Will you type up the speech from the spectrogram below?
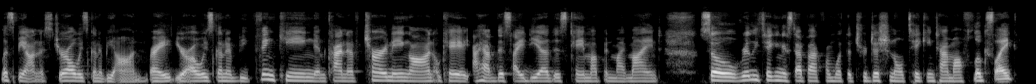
let's be honest, you're always going to be on, right? You're always going to be thinking and kind of churning on, okay, I have this idea, this came up in my mind. So, really taking a step back from what the traditional taking time off looks like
